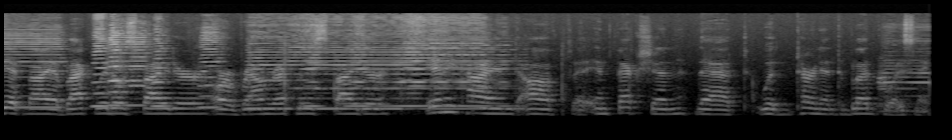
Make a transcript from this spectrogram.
bit by a black widow spider or a brown recluse spider, any kind of infection that would turn into blood poisoning.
